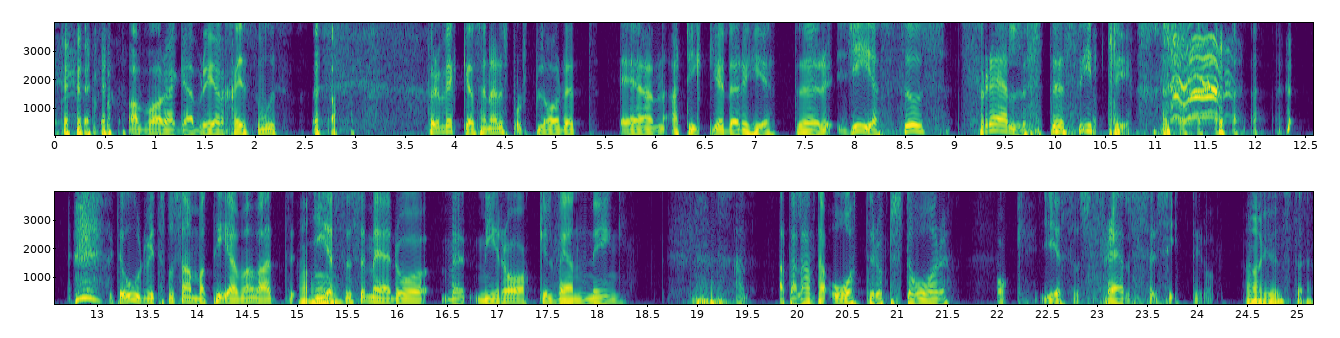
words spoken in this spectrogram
Var bara Gabriel Jesus. För en vecka sedan hade Sportbladet en artikel där det heter Jesus frälste City. Lite ordvits på samma tema, va? att Ja. Jesus är med då med mirakelvändning, Atalanta återuppstår och Jesus frälser City. Då. Ja, just det.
